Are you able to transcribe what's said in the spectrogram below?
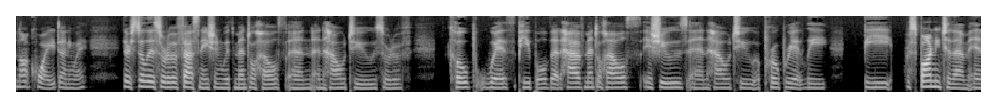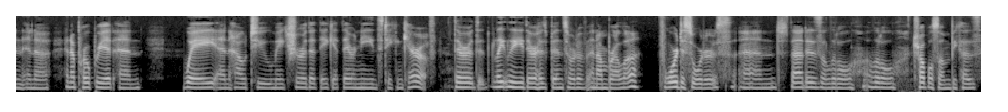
not quite anyway. There still is sort of a fascination with mental health and and how to sort of cope with people that have mental health issues and how to appropriately be responding to them in, in a an appropriate and way and how to make sure that they get their needs taken care of. There lately there has been sort of an umbrella for disorders and that is a little a little troublesome because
